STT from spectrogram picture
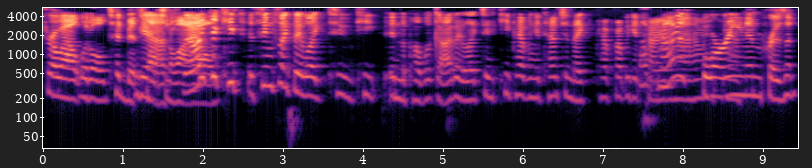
throw out little tidbits Yes, once in a while they like to keep. It seems like they like to keep in the public eye. They like to keep having attention. They probably get Well, tired of is not having- boring in prison.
